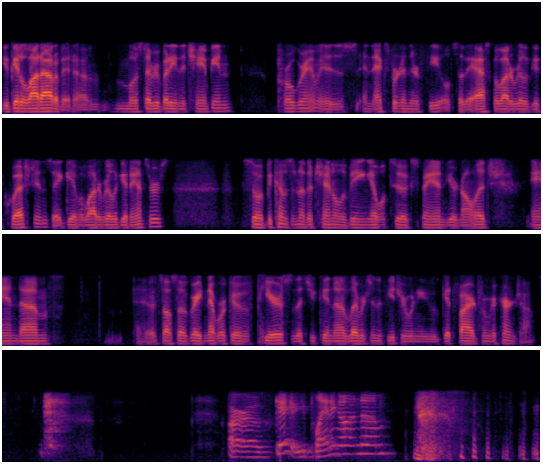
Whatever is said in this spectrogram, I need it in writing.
you get a lot out of it. Um, most everybody in the champion program is an expert in their field, so they ask a lot of really good questions. They give a lot of really good answers. So it becomes another channel of being able to expand your knowledge, and um, it's also a great network of peers so that you can uh, leverage in the future when you get fired from your current job. Okay? Are you planning on um?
